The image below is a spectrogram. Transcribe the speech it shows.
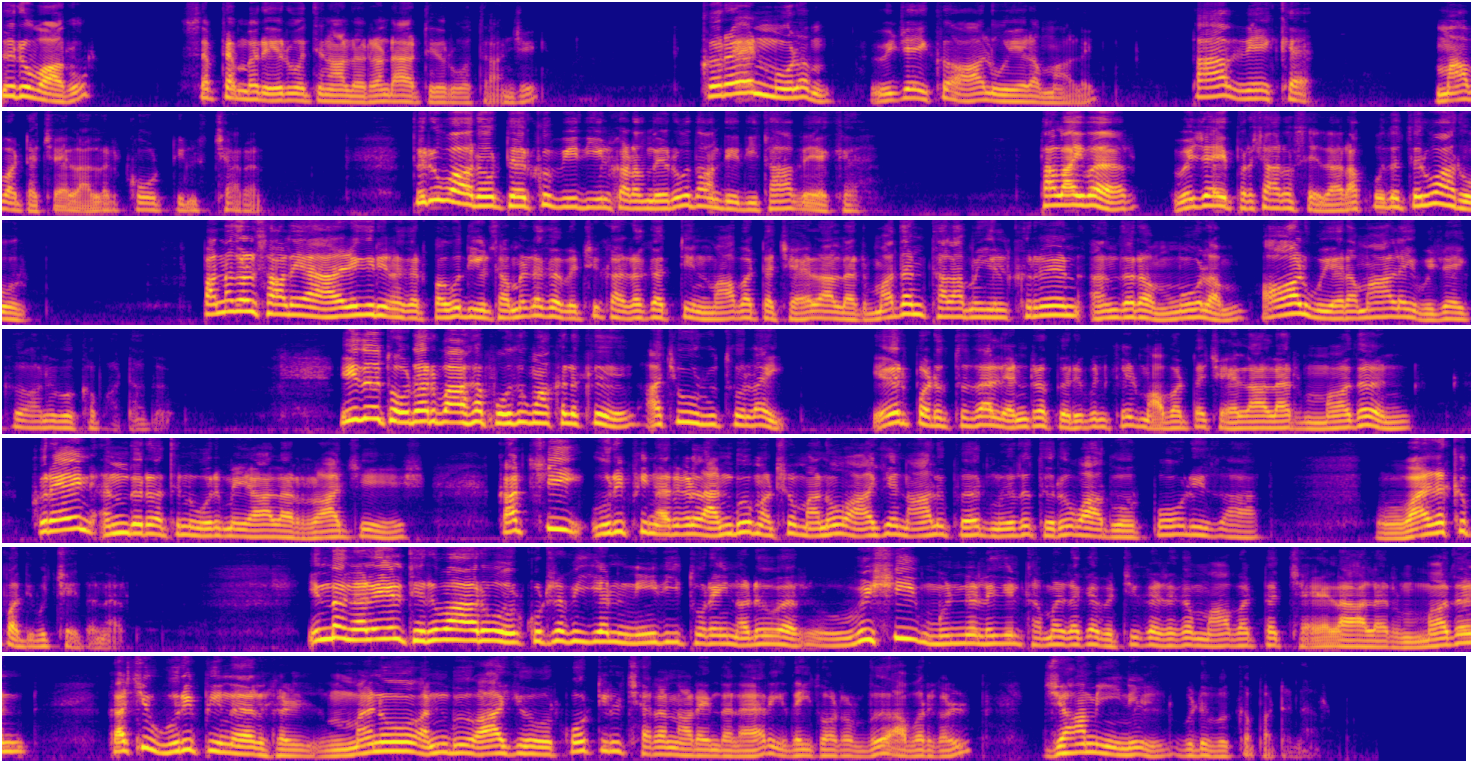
Thiruvarur September இருபத்தி நாலு ரெண்டாயிரத்தி இருபத்தி அஞ்சு கிரேன் மூலம் விஜய்க்கு ஆள் உயர மாலை. தாவேக மாவட்ட செயலாளர் கோட்டில் சரண். திருவாரூர் தெற்கு வீதியில் கடந்த இருபதாம் தேதி தாவேக தலைவர் விஜய் பிரச்சாரம் செய்தார். அப்போது திருவாரூர் பனகல் சாலை அழகிரி நகர் பகுதியில் தமிழக வெற்றி கழகத்தின் மாவட்ட செயலாளர் மதன் தலைமையில் கிரேன் அந்தரம் மூலம் ஆள் உயர மாலை விஜய்க்கு அனுபவிக்கப்பட்டது இது தொடர்பாக பொதுமக்களுக்கு அச்சுறுத்தலை ஏற்படுத்துதல் என்ற பிரிவின் கீழ் மாவட்ட செயலாளர் மதன் கிரேன் எந்திரத்தின் உரிமையாளர் ராஜேஷ் கட்சி உறுப்பினர்கள் அன்பு மற்றும் மனோ ஆகிய நாலு பேர் மீது திருவாரூர் போலீசார் வழக்கு பதிவு செய்தனர். இந்த நிலையில் திருவாரூர் குற்றவியல் நீதித்துறை நடுவர் விஷி முன்னிலையில் தமிழக வெற்றி கழக மாவட்ட செயலாளர் மதன் கட்சி உறுப்பினர்கள் மனோ அன்பு ஆகியோர் கோர்ட்டில் சரணடைந்தனர் இதைத் தொடர்ந்து அவர்கள் ஜாமீனில் விடுவிக்கப்பட்டனர்.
